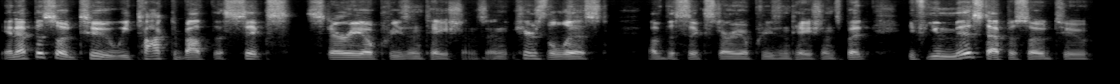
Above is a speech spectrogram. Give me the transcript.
in episode two, we talked about the six stereo presentations, and here's the list of the six stereo presentations. But if you missed episode two,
